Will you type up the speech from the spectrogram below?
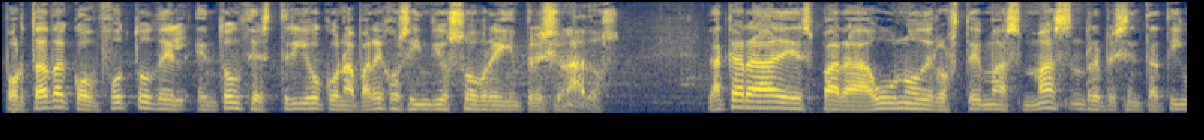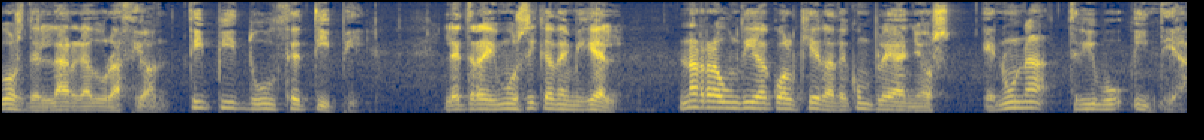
Portada con foto del entonces trío con aparejos indios sobreimpresionados. La cara es para uno de los temas más representativos de larga duración, Tipi Dulce Tipi. Letra y música de Miguel. Narra un día cualquiera de cumpleaños en una tribu india.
